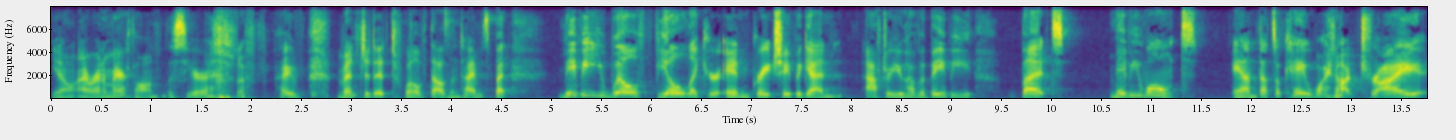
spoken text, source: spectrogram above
You know, I ran a marathon this year. I've mentioned it 12,000 times, but maybe you will feel like you're in great shape again after you have a baby, but maybe you won't. And that's okay. Why not try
